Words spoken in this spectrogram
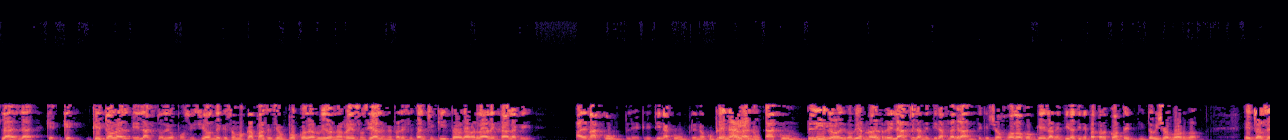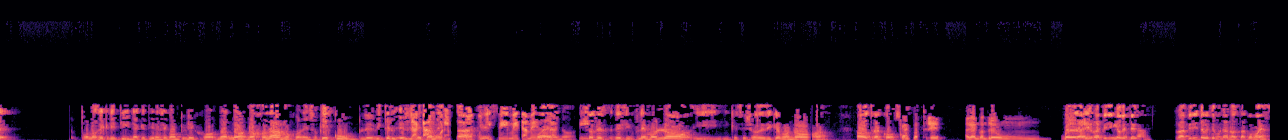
la, la, que, que, que todo el acto de oposición de que somos capaces hacer un poco de ruido en las redes sociales me parece tan chiquito, la verdad, dejala que además cumple, Cristina cumple, no cumple nada, nunca ha cumplido el gobierno del relato y la mentira flagrante, que yo jodo con que la mentira tiene patas cortas y, y tobillos gordos. Entonces, por los de Cristina que tiene ese complejo. No, no, no jodamos con eso. ¿Qué cumple? ¿Viste el, el metamensaje? Bueno, entonces desinflémoslo y, qué sé yo, dediquémonos a, a otra cosa. Acá encontré, acá encontré un... Bueno, dale, rapidito que, rapidito que tengo una nota. ¿Cómo es?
